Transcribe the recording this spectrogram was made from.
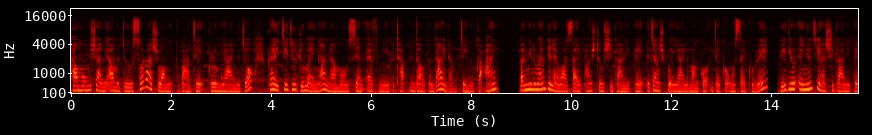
ခေါမုံရှာနေအမတူစောရရှွာမီကပါတဲ့ဂရုမယိုင်မကျော်ဂရိတ်ជីကျူဒူမိုင်ငါနာမို CNF နီကထပ်ဒေါက်တန်ဒိုင်လမ်ကျင်းလူကအိုင် ပန်မီလမန်ပြည်လည်ဝါဆိုင်ဖောင်းစတုံရှိကနေဖဲအကြောင်းရှပွဲရိုင်လမန်ကိုအတက်ကုံဝဆက်ခုရဲရေဒီယိုအန်ယူဂျီဟာရှိကနေဖဲ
